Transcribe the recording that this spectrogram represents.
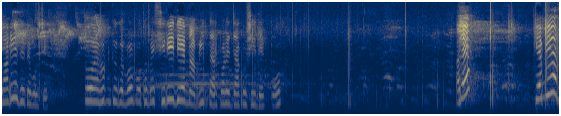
দাঁড়িয়ে যেতে বলছে। তো এখন কি করব? প্রথমে সিঁড়ি দিয়ে নামি, তারপরে যা খুশি দেখব। আরে কেমিয়ান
